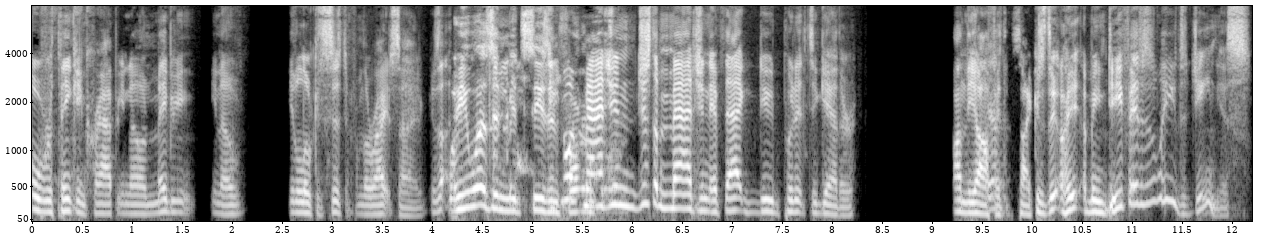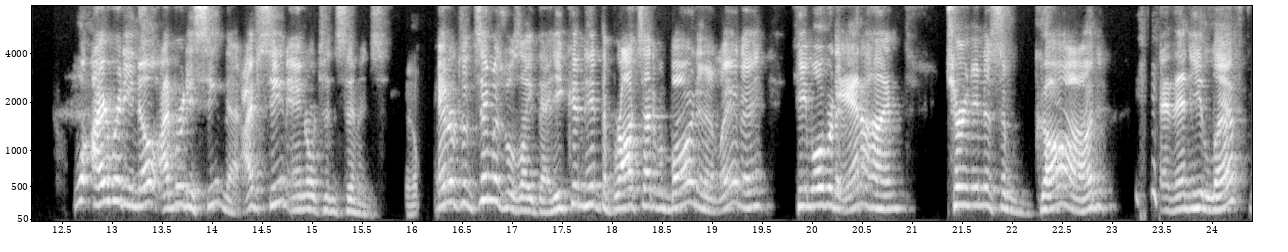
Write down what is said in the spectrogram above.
overthinking crap. You know, and maybe you know get a little consistent from the right side. Because well, he was in midseason. Form. Imagine, just imagine if that dude put it together on the offensive yeah. side. Because I mean, defensively, he's a genius. Well, I already know. I've already seen that. I've seen Andrelton Simmons. Yep. Andrelton Simmons was like that. He couldn't hit the broadside of a barn in Atlanta. Came over to Anaheim, turned into some god, and then he left.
